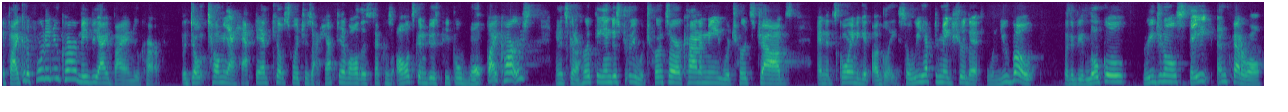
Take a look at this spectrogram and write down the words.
If I could afford a new car, maybe I'd buy a new car. But don't tell me I have to have kill switches, I have to have all this stuff, because all it's going to do is people won't buy cars and it's going to hurt the industry, which hurts our economy, which hurts jobs, and it's going to get ugly. So we have to make sure that when you vote, whether it be local, regional, state, and federal,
